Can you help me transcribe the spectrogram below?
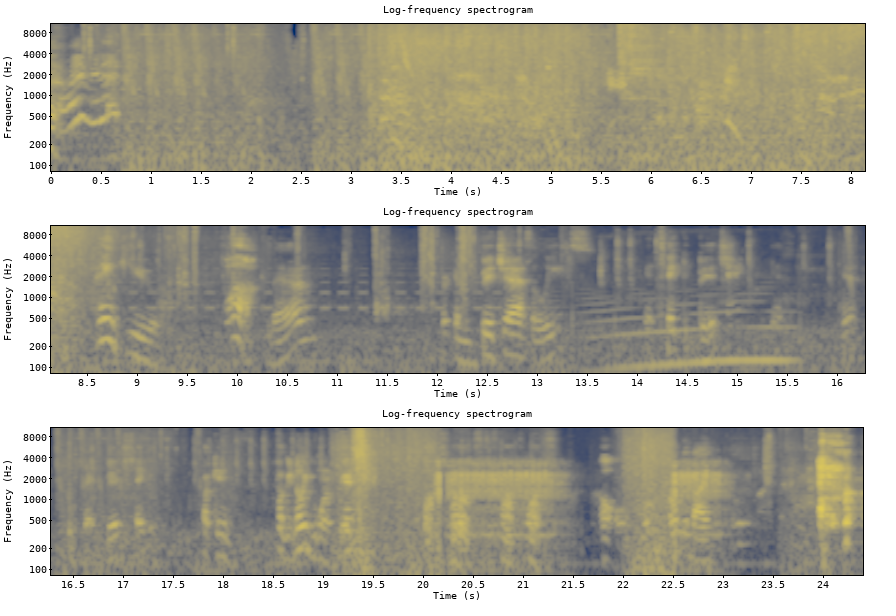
I mean it. Thank you. Fuck, man. Freaking bitch ass elites. Yeah, take it, bitch. Yeah, yeah. Take it, bitch. Take it. Fucking, fucking know you want it, bitch. Fuck, fuck, fuck, fuck. Uh oh. Oh, goodbye.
